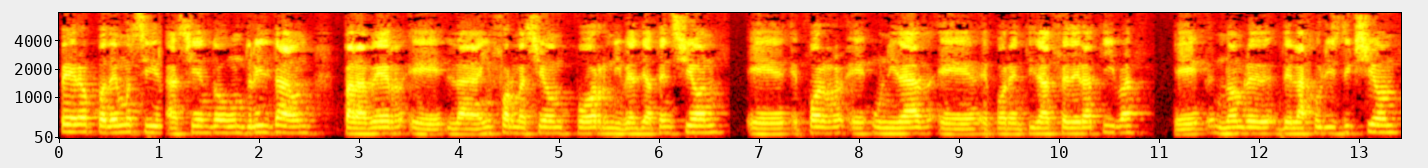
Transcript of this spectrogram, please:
pero podemos ir haciendo un drill down para ver eh, la información por nivel de atención, por unidad, por entidad federativa, nombre de, la jurisdicción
